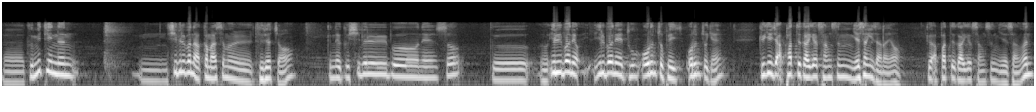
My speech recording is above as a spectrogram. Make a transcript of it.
그 밑에 있는 11번 음, 아까 말씀을 드렸죠. 근데 그 11번에서 그 1번에 어, 1번에 두 오른쪽 페이지 오른쪽에 그게 이제 아파트 가격 상승 예상이잖아요. 그 아파트 가격 상승 예상은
